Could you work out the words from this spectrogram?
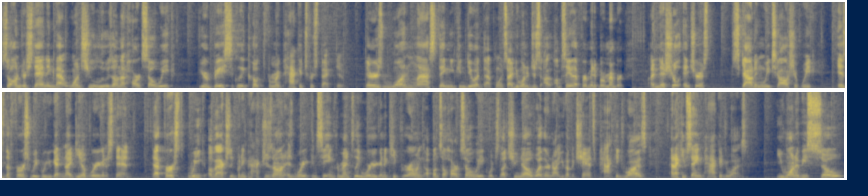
So understanding that once you lose on that hard sell week, you're basically cooked from a package perspective. There is one last thing you can do at that point. So I do want to just, I'm saying that for a minute, but remember, initial interest, scouting week, scholarship week is the first week where you get an idea of where you're going to stand. That first week of actually putting packages on is where you can see incrementally where you're going to keep growing up until hard sell week, which lets you know whether or not you have a chance package wise. And I keep saying package wise. You want to be so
